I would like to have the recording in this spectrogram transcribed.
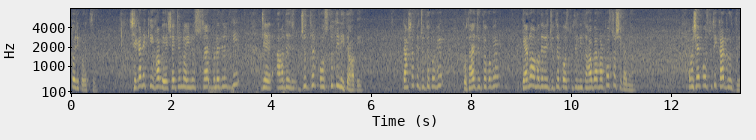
তৈরি করেছে। সেখানে কি হবে সেই জন্য ইনুস সাহেব বলে দিলেন কি, যে আমাদের যুদ্ধের প্রস্তুতি নিতে হবে। কার সাথে যুদ্ধ করবে? কোথায় যুদ্ধ করবে? কেন আমাদের এই যুদ্ধের প্রস্তুতি নিতে হবে? আমার প্রশ্ন সেখানে। এবং সেই প্রস্তুতি কার বিরুদ্ধে?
